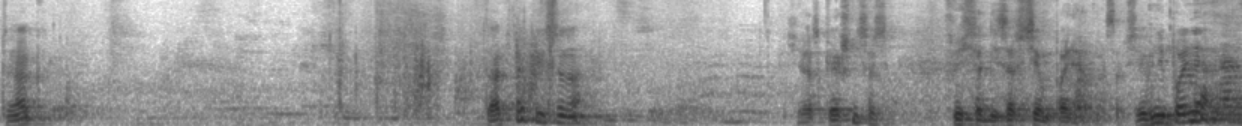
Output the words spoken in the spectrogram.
Так? Так написано. Сейчас, конечно, совсем, не совсем понятно. Совсем непонятно.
